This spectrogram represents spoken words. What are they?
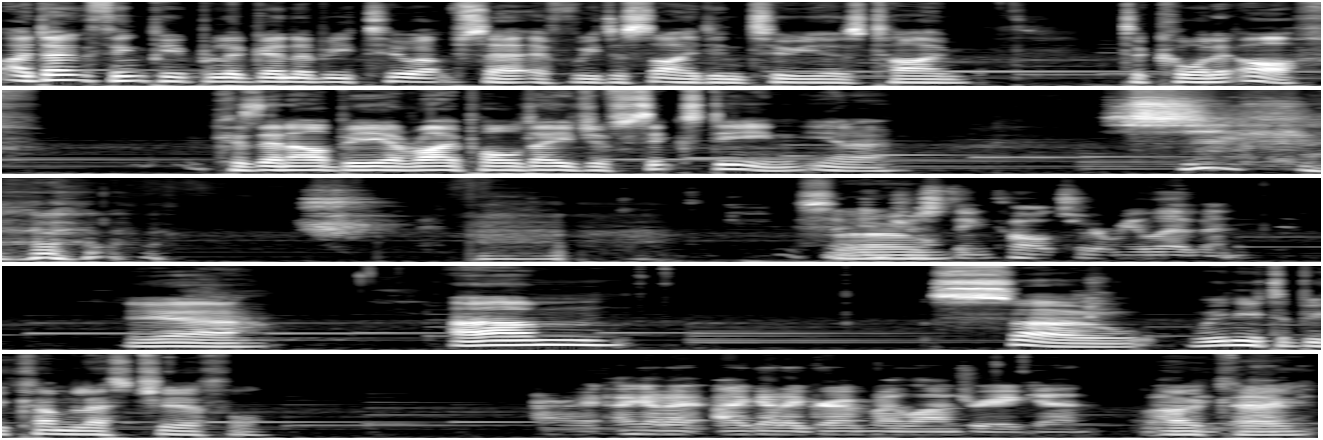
I don't think people are going to be too upset if we decide in two years' time to call it off, because then I'll be a ripe old age of 16. You know. It's an So- interesting culture we live in. Yeah. Um. So we need to become less cheerful. All right, I gotta I gotta grab my laundry again. I'll be Okay.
